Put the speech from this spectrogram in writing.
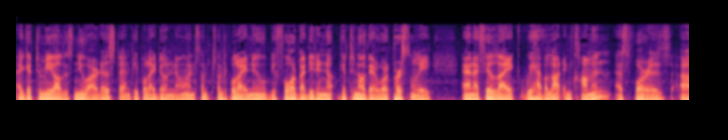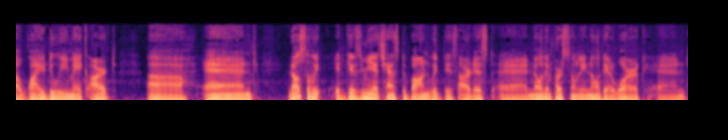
I get to meet all these new artists and people I don't know, and some, some people I knew before but didn't know, get to know their work personally. And I feel like we have a lot in common as far as uh, why do we make art, uh, and it also we, it gives me a chance to bond with these artists and know them personally, know their work, and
